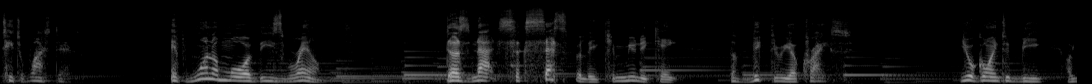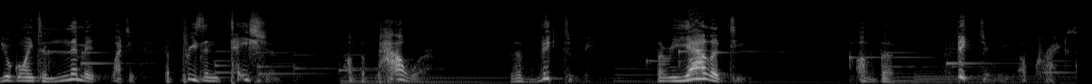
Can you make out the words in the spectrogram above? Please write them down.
Teacher, watch this. If one or more of these realms does not successfully communicate the victory of Christ, you're going to be, or you're going to limit, watch it, the presentation of the power, the victory, the reality of the victory of Christ.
